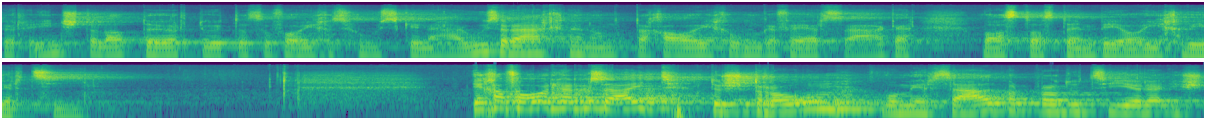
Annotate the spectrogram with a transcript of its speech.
der Installateur tut das auf euch Haus genau ausrechnen und dann kann euch ungefähr sagen, was das denn bei euch wird sein. Ich habe vorher gesagt, der Strom, den wir selber produzieren, ist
